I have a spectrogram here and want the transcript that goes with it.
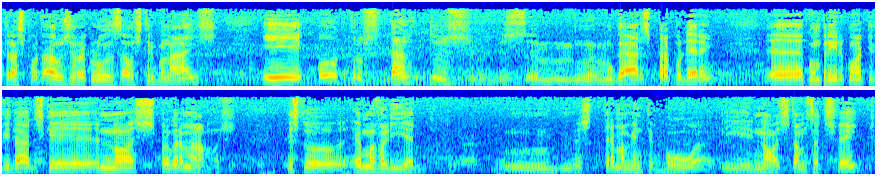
transportar os reclusos aos tribunais e outros tantos lugares para poderem eh, cumprir com atividades que nós programamos. Isto é uma valia hum, extremamente boa e nós estamos satisfeitos.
